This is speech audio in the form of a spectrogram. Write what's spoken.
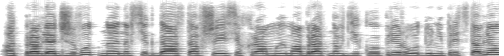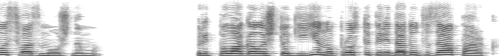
Отправлять животное, навсегда оставшееся хромым, обратно в дикую природу не представлялось возможным. Предполагалось, что гиену просто передадут в зоопарк.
